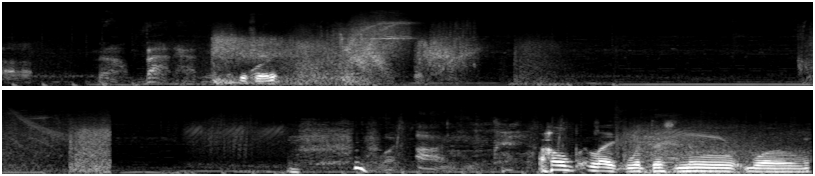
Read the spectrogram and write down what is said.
Uh, Now that had me. appreciate it. What I I hope like with this new well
